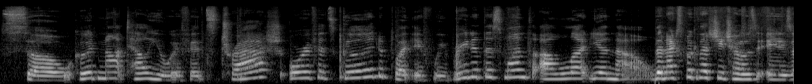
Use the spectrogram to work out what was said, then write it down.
so could not tell you if it's trash or if it's good, but if we read it this month, I'll let you know. The next book that she chose is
